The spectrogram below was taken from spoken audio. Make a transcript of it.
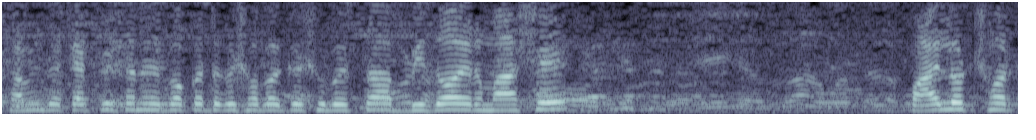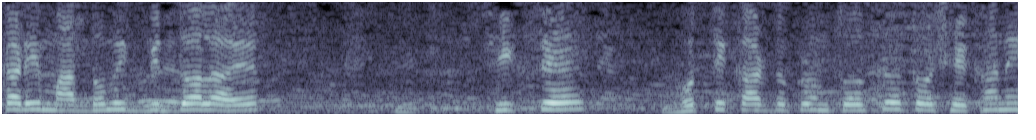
স্বামী ক্যাপিটানের পক্ষ থেকে সবাইকে শুভেচ্ছা। বিজয়ের মাসে পাইলট সরকারি মাধ্যমিক বিদ্যালয়ের সিক্সে ভর্তি কার্যক্রম চলছে। তো সেখানে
